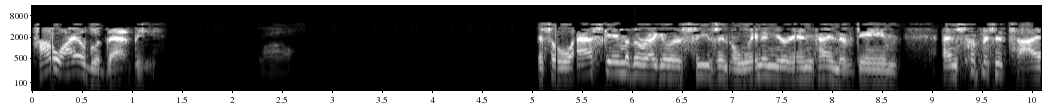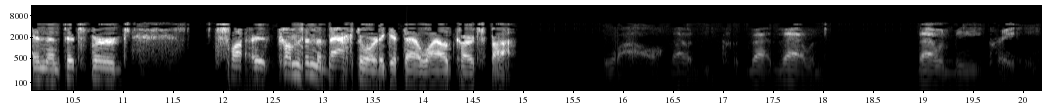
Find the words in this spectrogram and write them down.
How wild would that be? wow. It's the last game of the regular season, a win and you're in kind of game, ends up as a tie, and then Pittsburgh it comes in the back door to get that wild card spot. Wow, that would be cr- that that would that would be crazy.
